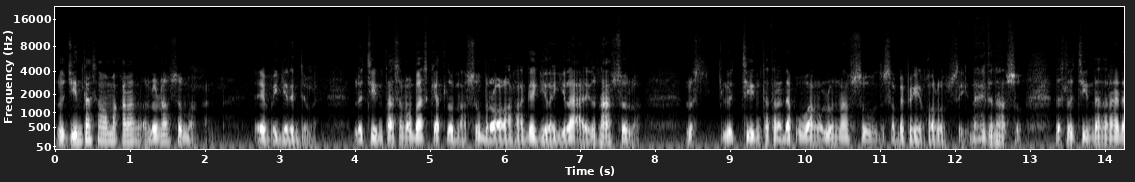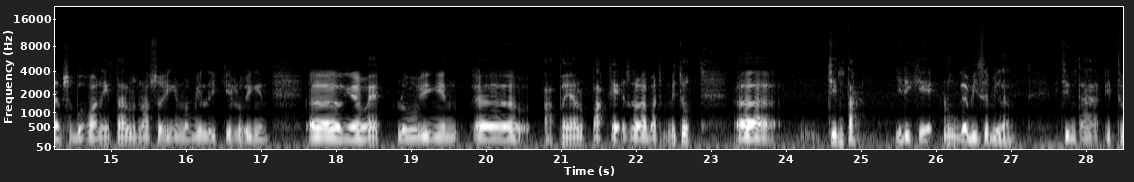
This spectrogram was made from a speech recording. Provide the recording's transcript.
Lu cinta sama makanan lu nafsu makan. Ya pikirin coba. Lu cinta sama basket lu nafsu berolahraga gila-gilaan itu nafsu loh lu lu cinta terhadap uang lu nafsu terus sampai pengen korupsi. Nah itu nafsu. Terus lu cinta terhadap sebuah wanita lu nafsu ingin memiliki lu ingin uh, ngewe lu ingin uh, apa ya lu pakai segala macam. Itu uh, cinta. Jadi kayak lu nggak bisa bilang cinta itu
